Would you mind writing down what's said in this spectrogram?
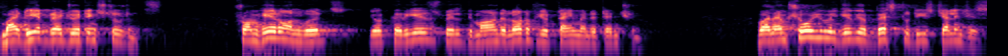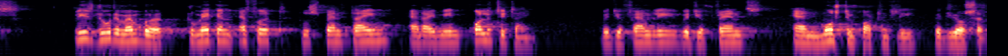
My dear graduating students, from here onwards, your careers will demand a lot of your time and attention. While I'm sure you will give your best to these challenges, please do remember to make an effort to spend time, and I mean quality time, with your family, with your friends, and most importantly, with yourself.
